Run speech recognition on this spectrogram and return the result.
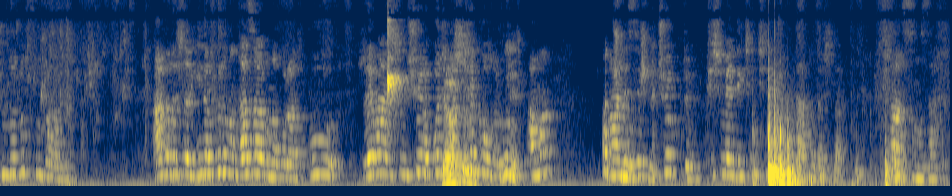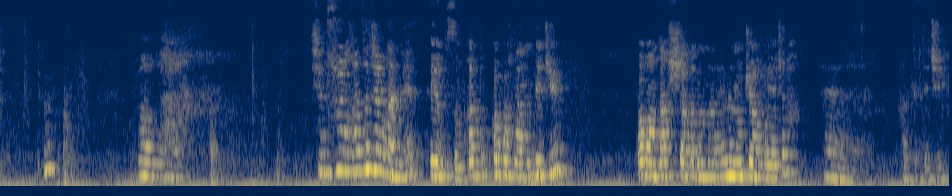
Şunda dursun bağlı. Arkadaşlar yine fırının gazabına uğradık. Bu revan şimdi şöyle kocaman Yasemin. kek olurdu Buyur. ama At şunun maalesef içine. çöktü. Pişmediği için içine çöktü arkadaşlar. Şansımıza. Vallahi. Şimdi suyunu katacaksın anne. Hey kızım katıp kapaklarını diyeceğim. Babam da aşağıda bunları hemen ocağa koyacak. He. Halledecek,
